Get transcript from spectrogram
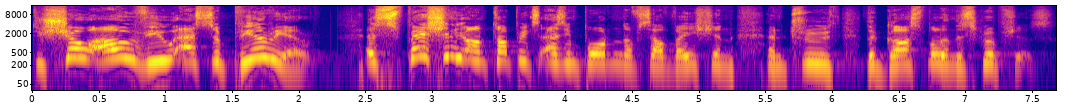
to show our view as superior, especially on topics as important of salvation and truth, the gospel and the scriptures.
